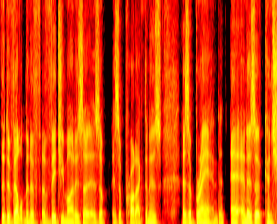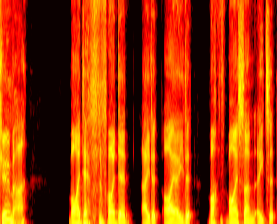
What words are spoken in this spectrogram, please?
the development of, of Vegemite as a, as a as a product and as as a brand and, and as a consumer, my dad my dad ate it. I eat it. My my son eats it.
